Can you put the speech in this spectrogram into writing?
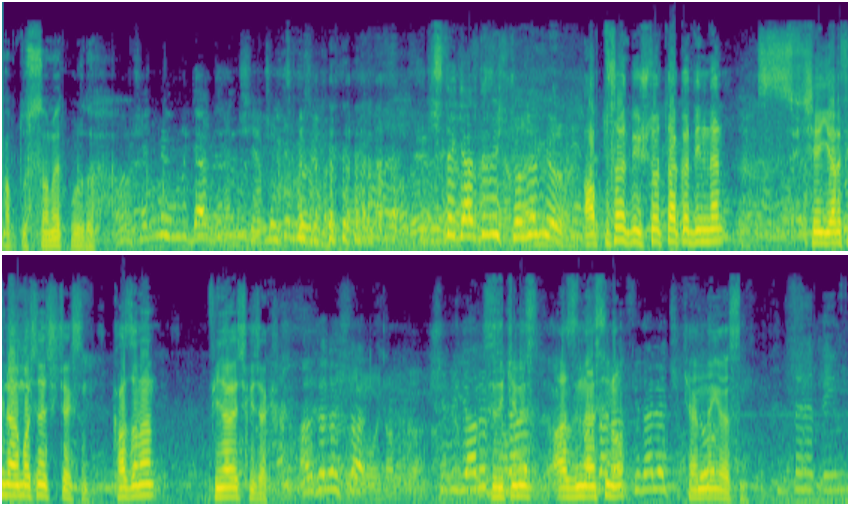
Abdüssamet burada. Oğlum çekmeyin bunu gerdirdim. İşte gerdirmiş çözemiyorum. Abdüssamet bir 3-4 dakika dinlen. Şey yarı final maçına çıkacaksın. Kazanan finale çıkacak. Arkadaşlar şimdi yarın Siz ikiniz az dinlensin o. Finale çıkıyor. Kendine gelsin. İnternetteyim.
